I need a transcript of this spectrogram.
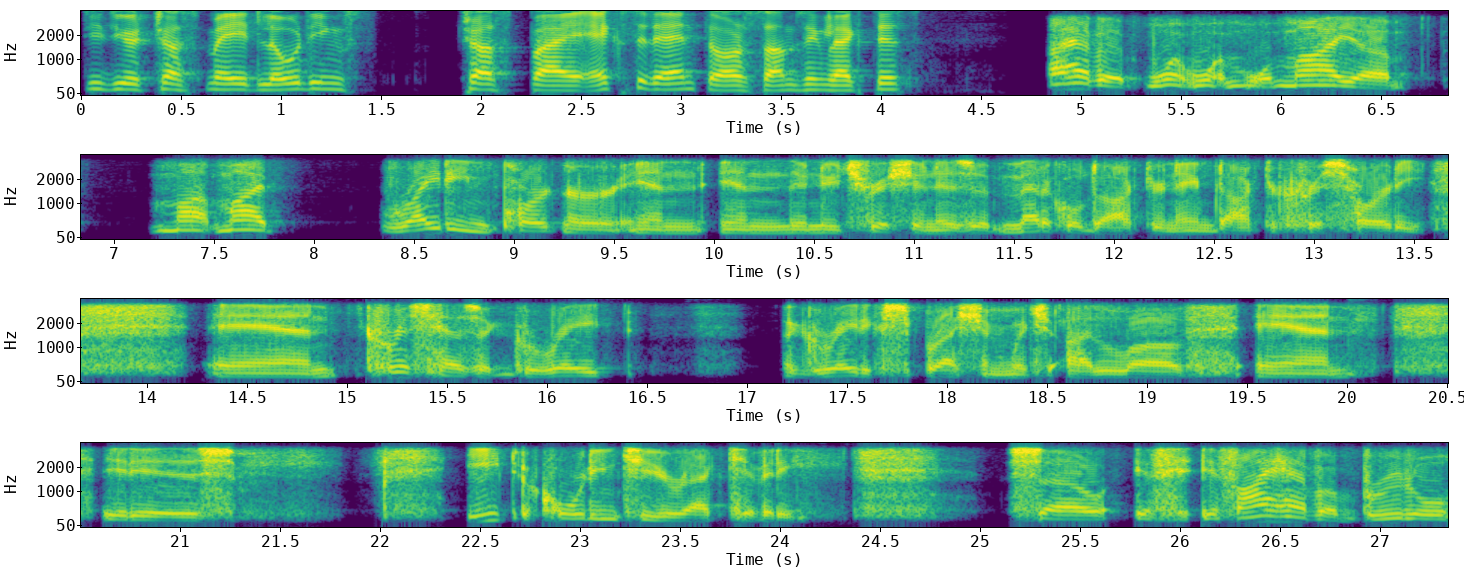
did you just made loadings just by accident or something like this? I have a my uh, my my writing partner in in the nutrition is a medical doctor named Dr. Chris Hardy, and Chris has a great a great expression which I love, and it is eat according to your activity. So if if I have a brutal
